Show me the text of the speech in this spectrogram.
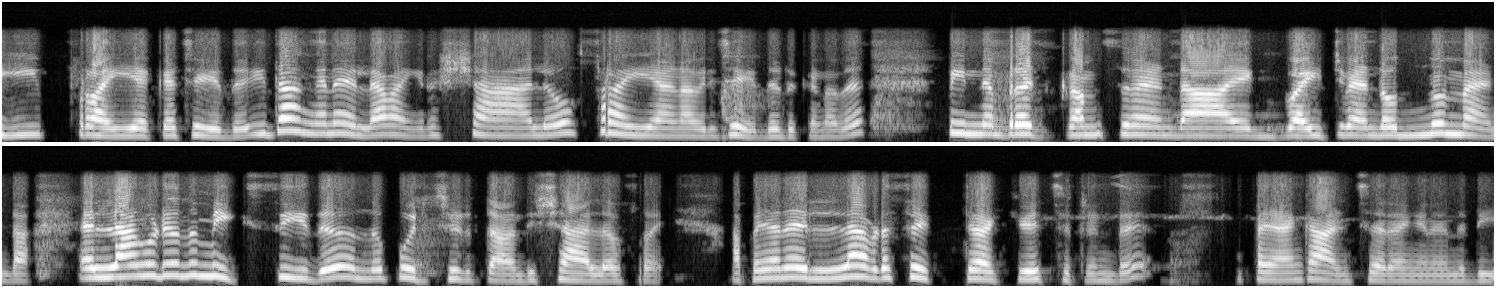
ഡീപ്പ് ഫ്രൈ ഒക്കെ ചെയ്ത്. ഇത് അങ്ങനെയല്ല ഭയങ്കര ഷാലോ ഫ്രൈ ആണ് അവർ ചെയ്തെടുക്കുന്നത് പിന്നെ ബ്രെഡ് ക്രംസ് വേണ്ട എഗ് വൈറ്റ് വേണ്ട ഒന്നും വേണ്ട. എല്ലാം കൂടി ഒന്ന് മിക്സ് ചെയ്ത് ഒന്ന് പൊരിച്ചെടുത്താൽ മതി ഷാലോ ഫ്രൈ അപ്പൊ ഞാൻ എല്ലാം അവിടെ സെറ്റ് ആക്കി വെച്ചിട്ടുണ്ട്. അപ്പൊ ഞാൻ കാണിച്ചു തരാം എങ്ങനെയാണ് ഡീ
